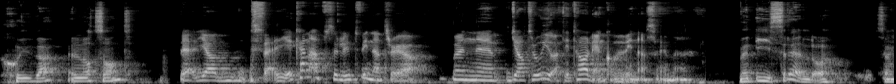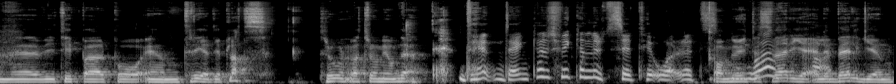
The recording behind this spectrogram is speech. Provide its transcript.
sjua eller något sånt. Ja, Sverige kan absolut vinna tror jag. Men eh, jag tror ju att Italien kommer vinna. Så jag menar. Men Israel då? Som eh, vi tippar på en tredje plats. Tror, vad tror ni om det? den, den kanske vi kan utse till årets Om nu inte Sverige eller Belgien.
